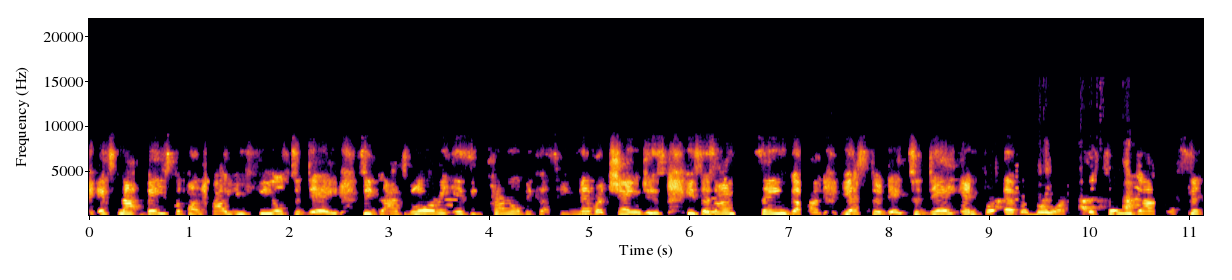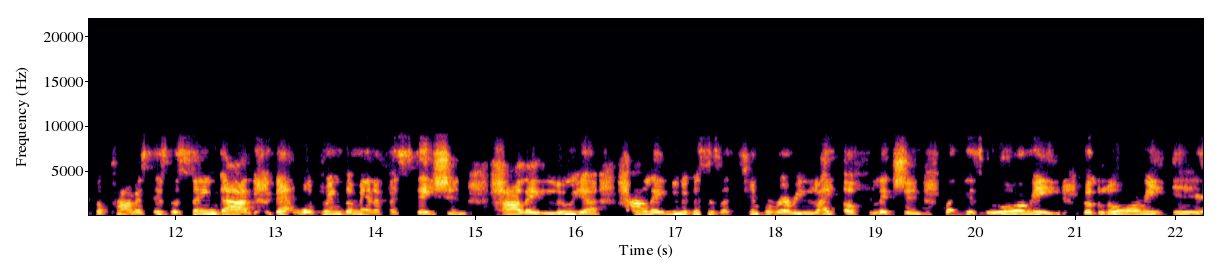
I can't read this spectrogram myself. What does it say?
it's not based upon how you feel today. See, God's glory is eternal because He never changes. He says, I'm the same God yesterday, today, and forevermore. The same God that sent the promise is the same God that will bring the manifestation. Hallelujah. Hallelujah. This is a temporary light affliction, but his glory, the glory is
